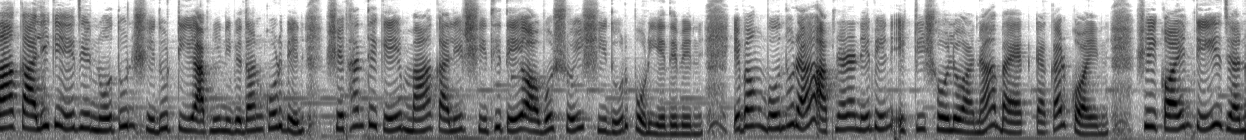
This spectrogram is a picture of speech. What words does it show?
মা কালীকে যে নতুন সিঁদুরটি আপনি নিবেদন করবেন, সেখান থেকে মা কালীর সিঁথিতে অবশ্যই সিঁদুর পরিয়ে দেবেন। এবং বন্ধুরা, আপনারা নেবেন একটি ষোলো আনা বা এক টাকার কয়েন। সেই কয়েনটি যেন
